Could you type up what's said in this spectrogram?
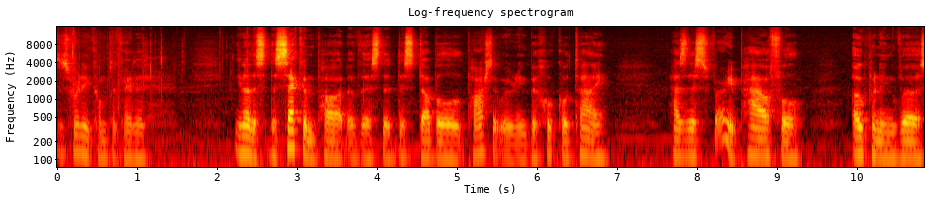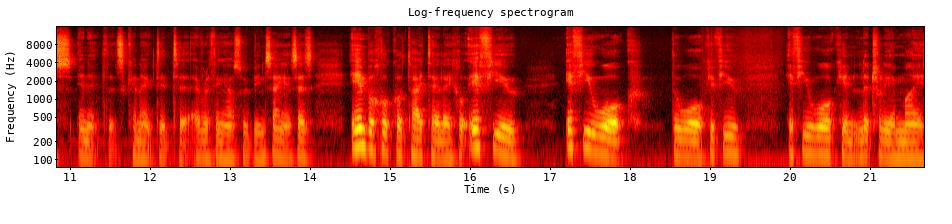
It's really complicated. You know, the the second part of this, the, this double parsha that we're reading, Bechukotai, has this very powerful opening verse in it that's connected to everything else we've been saying. It says, If you if you walk the walk, if you if you walk in literally in my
